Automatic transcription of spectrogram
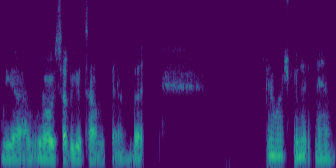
we uh, we always have a good time with them. But pretty much been it, man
